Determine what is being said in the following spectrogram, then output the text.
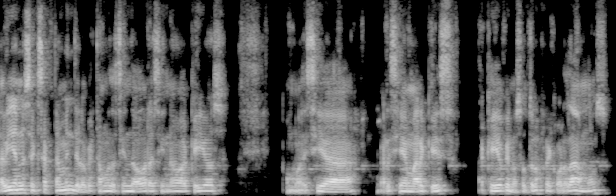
la vida no es exactamente lo que estamos haciendo ahora, sino aquellos, como decía García Márquez, aquello que nosotros recordamos.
